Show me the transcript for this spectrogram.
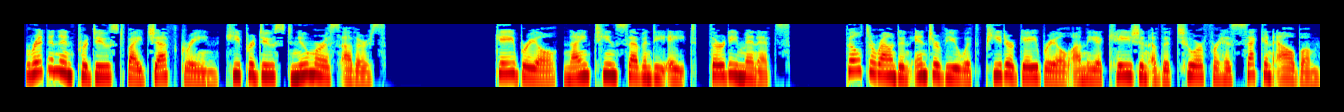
Written and produced by Jeff Green, he produced numerous others, Gabriel 1978, 30 minutes. Built around an interview with Peter Gabriel on the occasion of the tour for his second album.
